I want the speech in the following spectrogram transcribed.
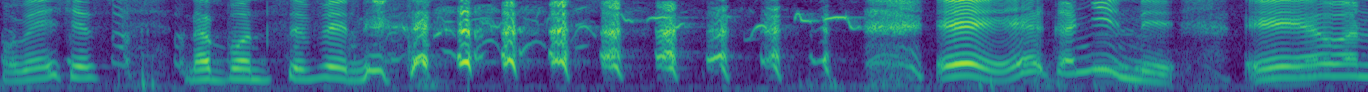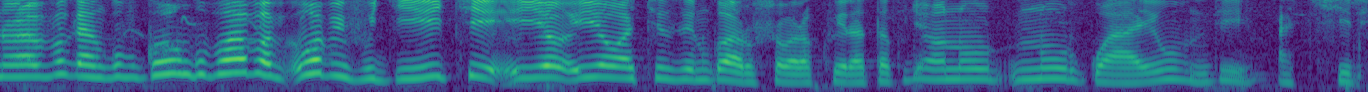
mubeshye na bondi seveni ega nyine. Eh, abantu baravuga ngo ubwonko wabivugiye iki? Iyo iyo wakize indwara ushobora kwirata kugira ngo n'u- n'urwaye wundi akire.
